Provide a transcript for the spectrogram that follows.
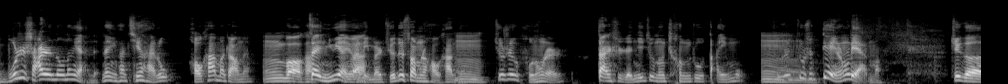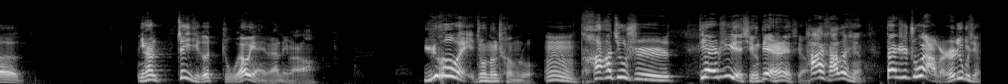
不是啥人都能演的。那你看秦海璐好看吗？长得嗯，不好看，在女演员里面绝对算不上好看的，嗯就是个普通人，但是人家就能撑住大荧幕，嗯，就是就是电影脸嘛。这个你看这几个主要演员里面啊，于和伟就能撑住，嗯，他就是电视剧也行，电影也行，他啥都行，但是朱亚文就不行。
